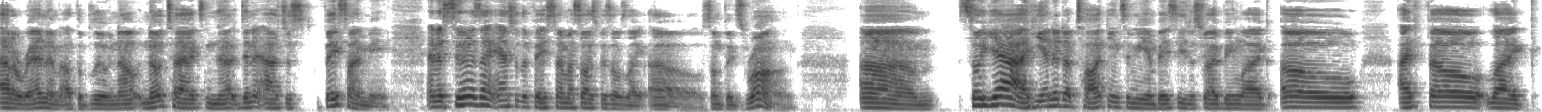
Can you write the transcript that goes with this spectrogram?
at a random out the blue. No no text, no didn't ask, just FaceTime me. And as soon as I answered the FaceTime, I saw his face, I was like, oh, something's wrong. Um, so yeah, he ended up talking to me and basically described being like, oh, I felt like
